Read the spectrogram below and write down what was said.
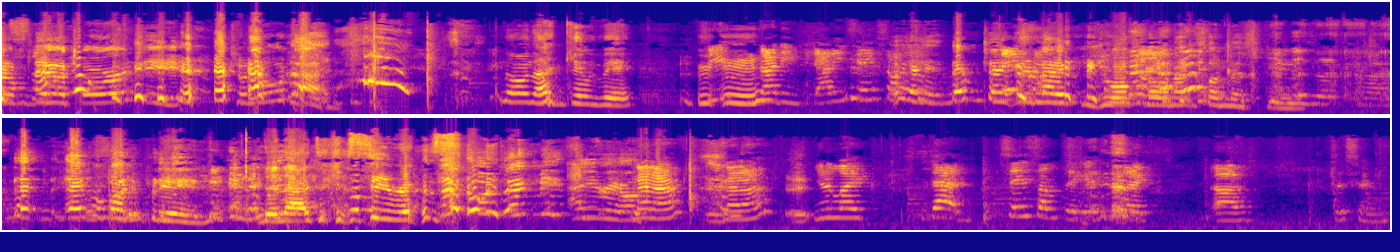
have the authority to do that. no, not kill me. See. Daddy, Daddy say something. Really, them take it like joke down at Sunday school. They- Everybody played. They're not taking serious. They don't take me serious. Nana, Nana, you're like, Dad, say something. And he's like, uh, listen,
